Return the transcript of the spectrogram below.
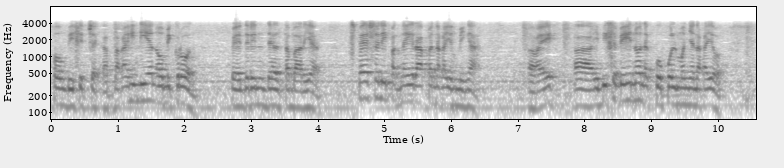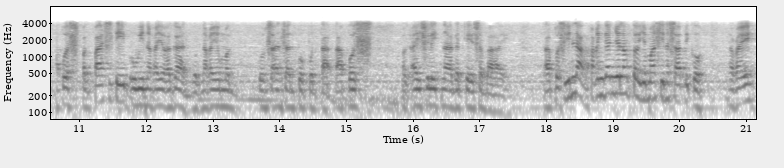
home visit check-up. Baka hindi yan Omicron. Pwede rin Delta variant. Especially pag nahirapan na kayo huminga. Okay? Ah, ibig sabihin nun, nagpupulmonya na kayo. Tapos, pag positive, uwi na kayo agad. Huwag na kayong mag kung saan saan pupunta. Tapos, mag-isolate na agad kayo sa bahay. Tapos, yun lang. Pakinggan nyo lang to, yung mga sinasabi ko. Okay?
